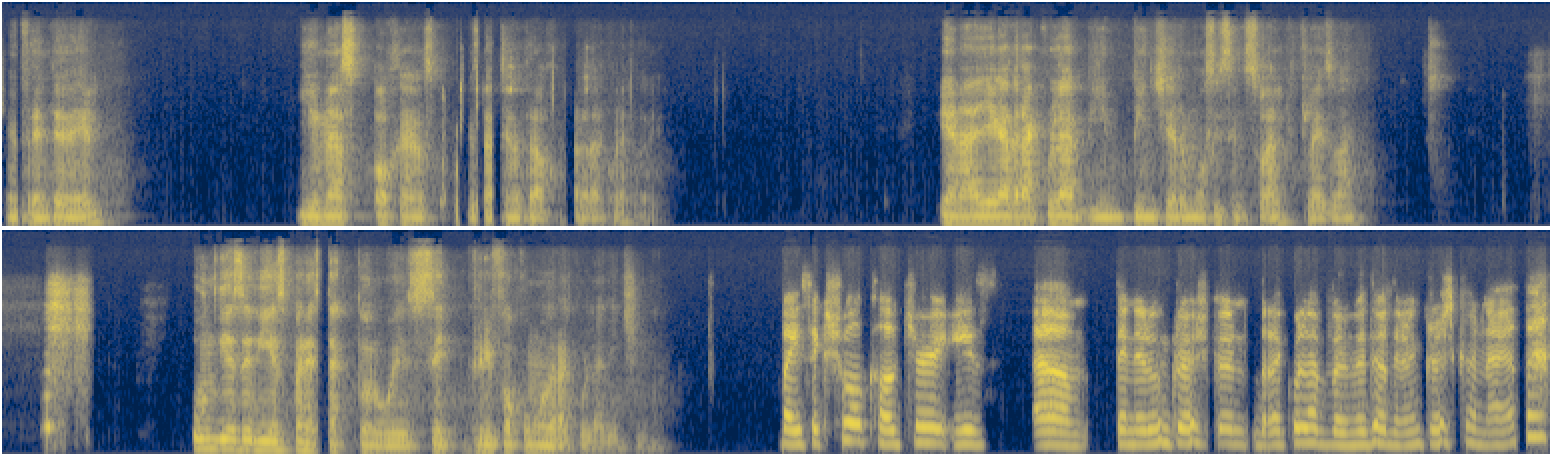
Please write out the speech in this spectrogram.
enfrente de él y unas hojas porque está haciendo trabajo para Drácula todavía. Y a nada llega Drácula bien pinche hermoso y sensual, Klaes Van. Un 10 de 10 para este actor, güey. Se rifó como Drácula, bien chingón. Bisexual culture is um, tener un crush con Drácula, de tener un crush con Agatha.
